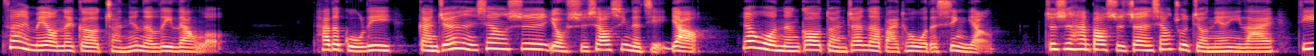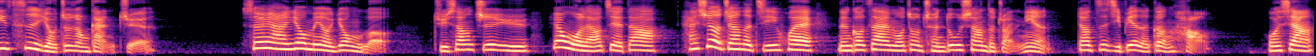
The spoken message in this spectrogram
再也没有那个转念的力量了。他的鼓励感觉很像是有时效性的解药，让我能够短暂的摆脱我的信仰。这是和暴食症相处九年以来第一次有这种感觉，虽然又没有用了，沮丧之余，让我了解到还是有这样的机会，能够在某种程度上的转念，让自己变得更好。我想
